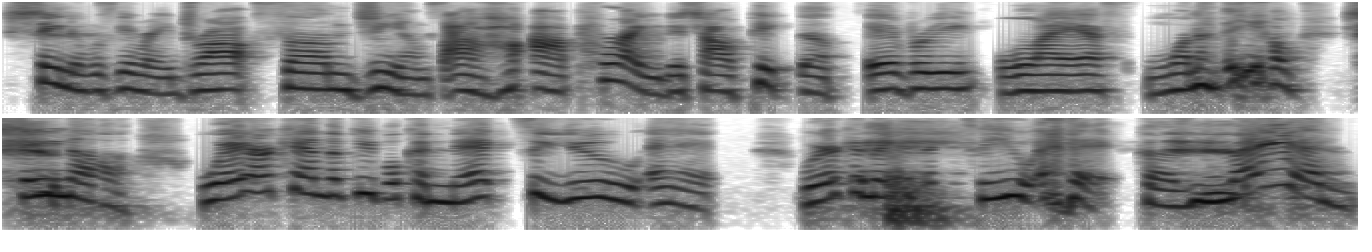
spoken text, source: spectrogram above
Sheena was getting ready to drop some gems. I, I pray that y'all picked up every last one of them. Sheena, where can the people connect to you at? Where can they connect to you at? Because man,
